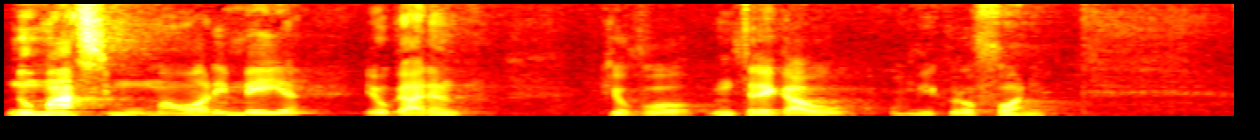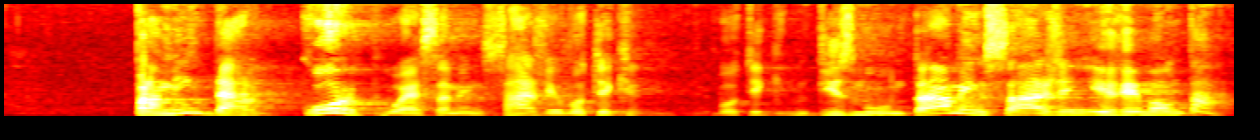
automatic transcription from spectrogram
no máximo, uma hora e meia, eu garanto que eu vou entregar o, o microfone. Para mim dar corpo a essa mensagem, eu vou ter que, vou ter que desmontar a mensagem e remontar.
